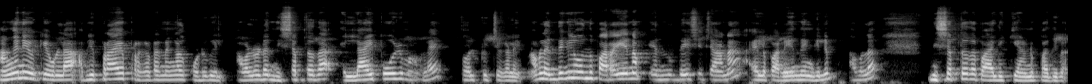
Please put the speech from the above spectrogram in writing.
അങ്ങനെയൊക്കെയുള്ള അഭിപ്രായ പ്രകടനങ്ങൾക്കൊടുവിൽ അവളുടെ നിശബ്ദത എല്ലായ്പ്പോഴും അവളെ തോൽപ്പിച്ചു കളയും. അവൾ എന്തെങ്കിലും ഒന്ന് പറയണം എന്നുദ്ദേശിച്ചാണ് അയാൾ പറയുന്നെങ്കിലും അവൾ നിശബ്ദത പാലിക്കുകയാണ് പതിവ്.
